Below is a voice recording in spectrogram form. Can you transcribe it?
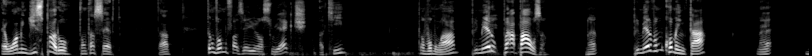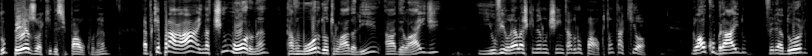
É o homem disparou, então tá certo, tá? Então vamos fazer aí o nosso react aqui. Então vamos lá. Primeiro, pa pausa. Né? Primeiro vamos comentar né, do peso aqui desse palco, né? É porque pra lá ainda tinha o Moro, né? Tava o Moro do outro lado ali, a Adelaide, e o Vilela acho que ainda não tinha entrado no palco. Então tá aqui, ó. Glauco Braido, vereador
